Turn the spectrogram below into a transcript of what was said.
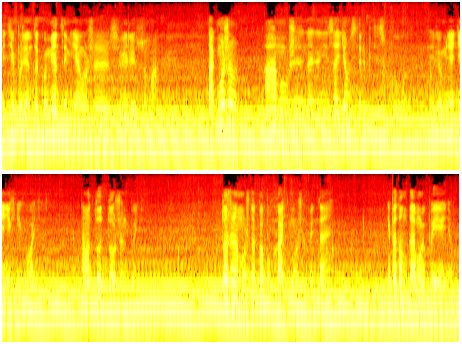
Эти, блин, документы меня уже свели с ума. Так, можем... А, мы уже, наверное, не зайдем в стриптиз-клуб. Или у меня денег не хватит. А он тут должен быть. Тоже можно побухать, может быть, да? И потом домой поедем.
